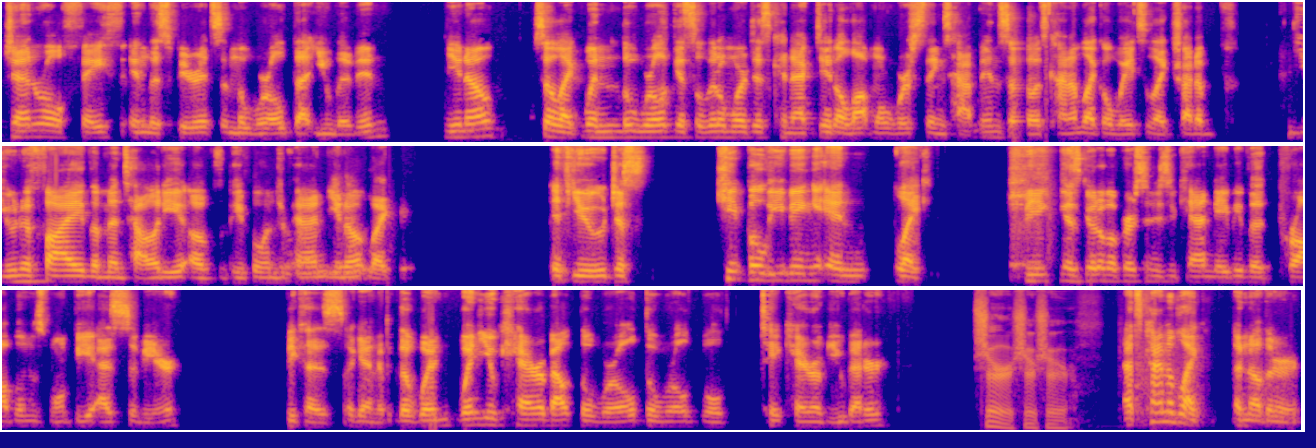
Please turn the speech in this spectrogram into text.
general faith in the spirits in the world that you live in, you know? So like when the world gets a little more disconnected, a lot more worse things happen. So it's kind of like a way to like try to unify the mentality of the people in Japan, you know, like if you just keep believing in like being as good of a person as you can, maybe the problems won't be as severe. Because again, the when when you care about the world, the world will take care of you better. Sure, sure, sure. That's kind of like another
